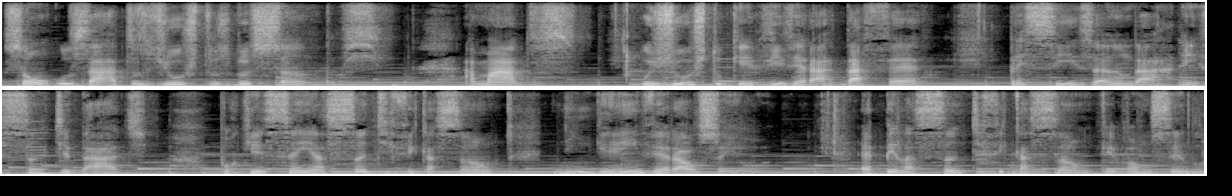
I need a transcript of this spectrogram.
são os atos justos dos santos. Amados, o justo que viverá da fé precisa andar em santidade, porque sem a santificação ninguém verá o Senhor. É pela santificação que vamos sendo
